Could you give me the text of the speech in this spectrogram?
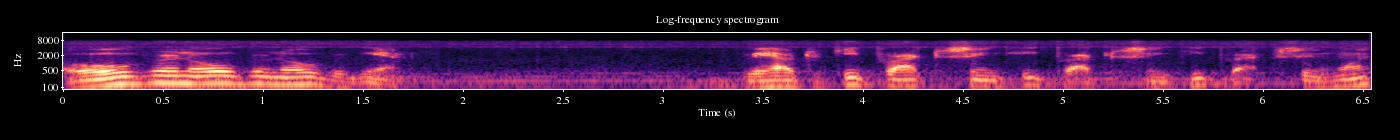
Over and over and over again. We have to keep practicing, keep practicing, keep practicing. Why?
